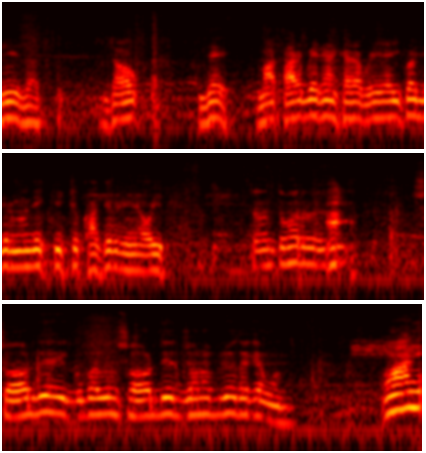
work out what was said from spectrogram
নিয়ে যাচ্ছি যাও দে মাথার বেরেন খারাপ হয়ে এই কদিনের মধ্যে কিছু খাতে পারি না ওই তখন তোমার শহর দিয়ে গোপালগঞ্জ শহর দিয়ে জনপ্রিয়তা কেমন? ওখানে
